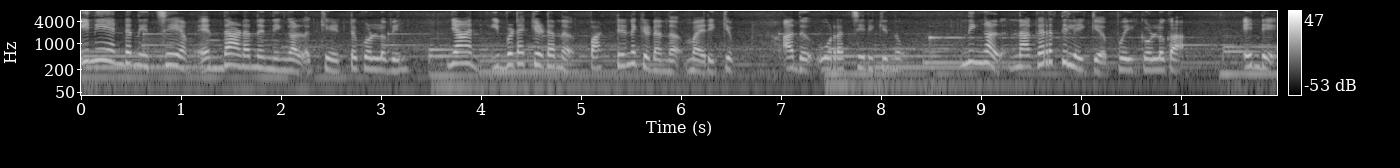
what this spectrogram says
ഇനി എന്റെ നിശ്ചയം എന്താണെന്ന് നിങ്ങൾ കേട്ടുകൊള്ളുവിൻ. ഞാൻ ഇവിടെ കിടന്ന് പട്ടിണി കിടന്ന് മരിക്കും. അത് ഉറച്ചിരിക്കുന്നു. നിങ്ങൾ നഗരത്തിലേക്ക് പോയിക്കൊള്ളുക. എന്റെ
